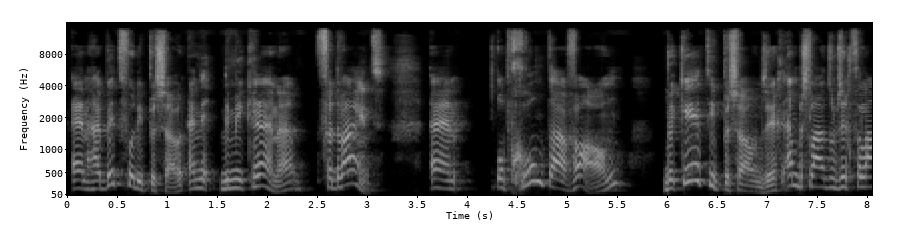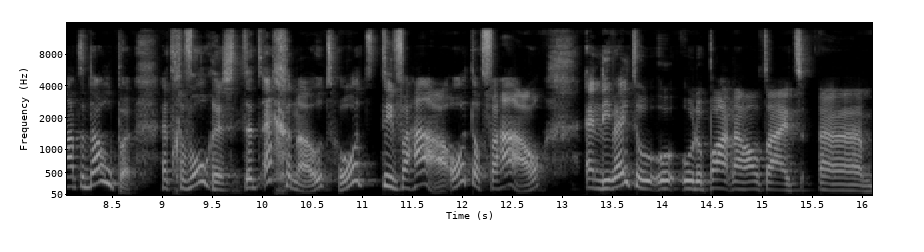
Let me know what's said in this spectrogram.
En hij bidt voor die persoon. En die migraine verdwijnt. En op grond daarvan bekeert die persoon zich en besluit om zich te laten dopen. Het gevolg is, het echtgenoot hoort, die verhaal, hoort dat verhaal en die weet hoe, hoe, hoe de partner altijd ehm,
